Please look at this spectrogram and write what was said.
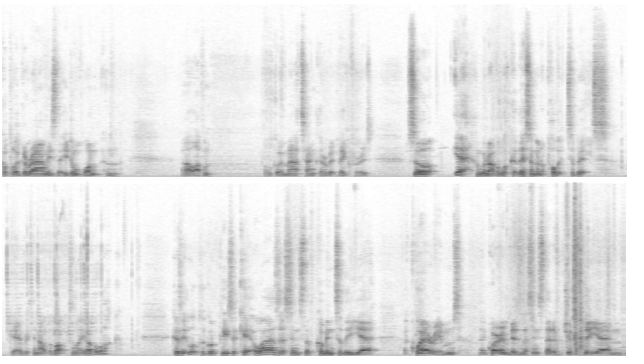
couple of gouramis that he don't want and I'll have them. I'll go in my tank, they're a bit big for his. So yeah, I'm going to have a look at this. I'm going to pull it to bits, get everything out of the box and let you have a look. Because it looks a good piece of kit. Oase, since they've come into the uh, aquariums, aquarium business instead of just the um,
